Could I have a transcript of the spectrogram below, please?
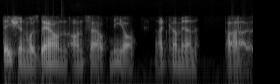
station was down on South Neil, and I'd come in. Uh,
